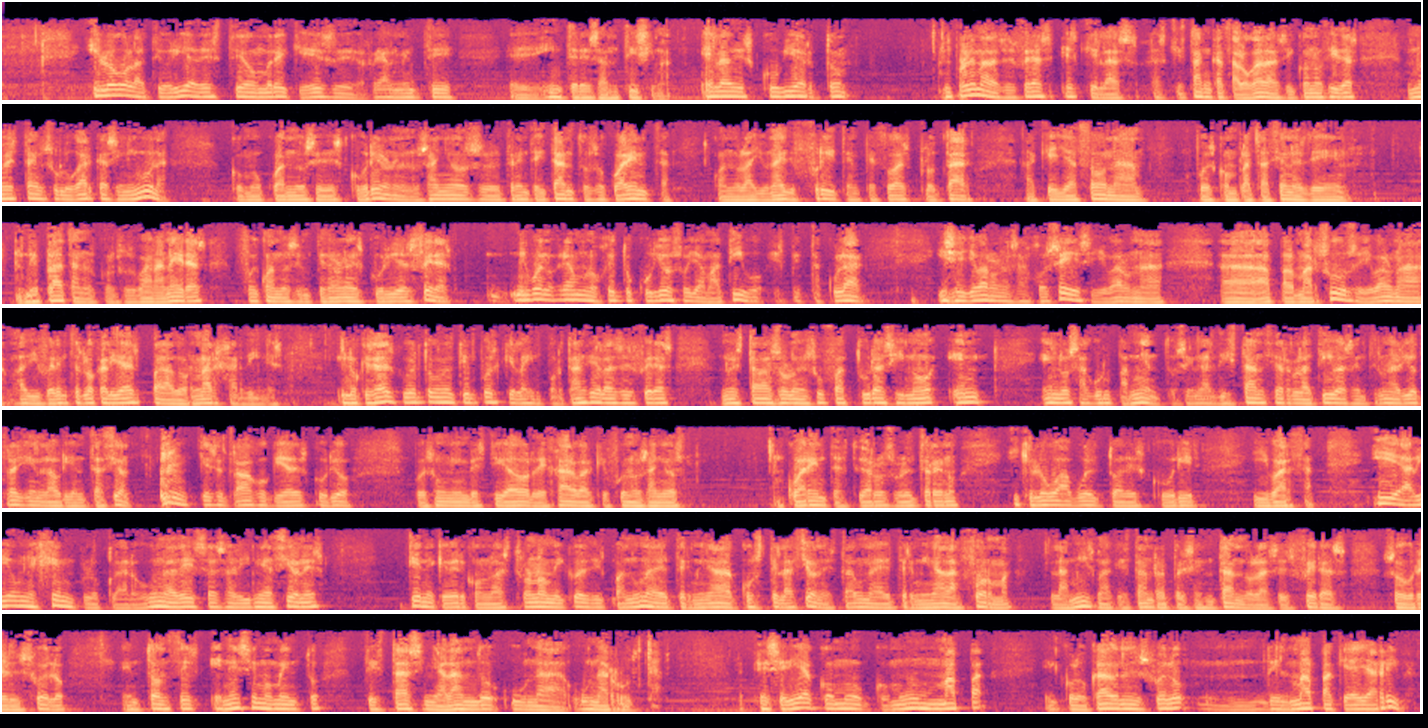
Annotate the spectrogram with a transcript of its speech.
Y luego la teoría de este hombre que es eh, realmente eh, interesantísima. Él ha descubierto el problema de las esferas es que las, las que están catalogadas y conocidas no está en su lugar casi ninguna, como cuando se descubrieron en los años eh, treinta y tantos o cuarenta, cuando la United Fruit empezó a explotar aquella zona pues con plantaciones de, de plátanos con sus bananeras, fue cuando se empezaron a descubrir esferas. Y bueno, era un objeto curioso, llamativo, espectacular. Y se llevaron a San José, se llevaron a, a, Palmar Sur, se llevaron a diferentes localidades para adornar jardines. Y lo que se ha descubierto con el tiempo es que la importancia de las esferas no estaba solo en su factura, sino en, en los agrupamientos, en las distancias relativas entre unas y otras y en la orientación, que es el trabajo que ya descubrió pues un investigador de Harvard que fue en los años 40 a estudiarlo sobre el terreno y que luego ha vuelto a descubrir Ibarzap. Y había un ejemplo claro, una de esas alineaciones tiene que ver con lo astronómico, es decir, cuando una determinada constelación está de una determinada forma, la misma que están representando las esferas sobre el suelo, entonces en ese momento te está señalando una, una ruta. Que sería como, como un mapa eh, colocado en el suelo mm, del mapa que hay arriba.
